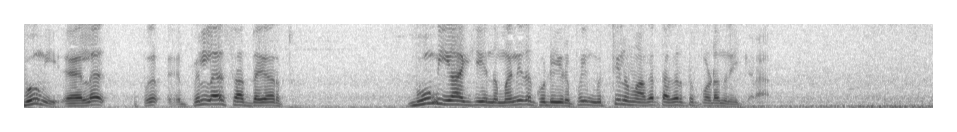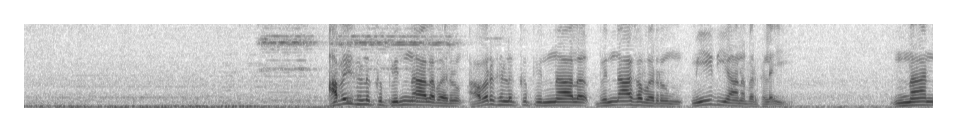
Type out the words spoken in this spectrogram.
பூமி பில்லர்ஸ் ஆஃப் த எர்த். பூமியாகிய இந்த மனித குடியிருப்பை முற்றிலுமாக தகர்த்து போட நினைக்கிறார். அவைகளுக்கு பின்னால வரும் அவர்களுக்கு பின்னால பின்னாக வரும் மீதியானவர்களை நான்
